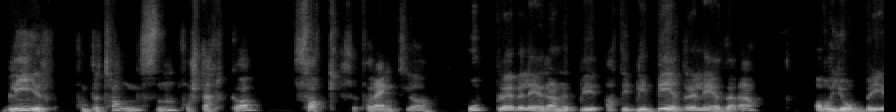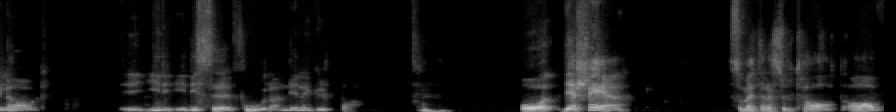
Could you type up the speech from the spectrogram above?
Blir kompetansen forsterka, sagt forenkla, opplever lederne at de blir bedre ledere av å jobbe i lag i, i, disse foraene, denne gruppa. Mm. Og det skjer som et resultat av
